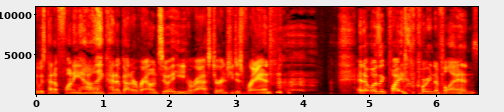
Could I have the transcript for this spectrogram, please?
it was kind of funny how they kind of got around to it. He harassed her and she just ran, and it wasn't quite according to plans.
